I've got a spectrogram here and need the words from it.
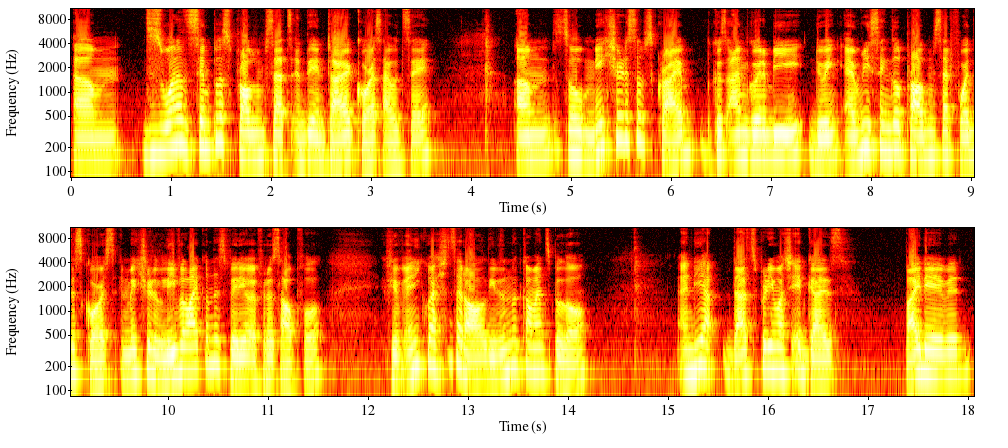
Um, this is one of the simplest problem sets in the entire course, I would say. Um, so make sure to subscribe because I'm going to be doing every single problem set for this course and make sure to leave a like on this video if it was helpful. If you have any questions at all, leave them in the comments below. And yeah, that's pretty much it guys. Bye David.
